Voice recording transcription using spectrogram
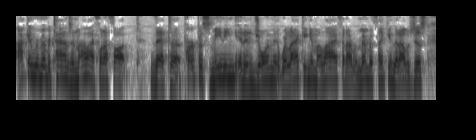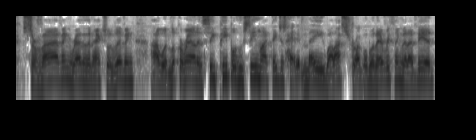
I can remember times in my life when I thought that uh, purpose, meaning, and enjoyment were lacking in my life, and I remember thinking that I was just surviving rather than actually living. I would look around and see people who seemed like they just had it made while I struggled with everything that I did.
